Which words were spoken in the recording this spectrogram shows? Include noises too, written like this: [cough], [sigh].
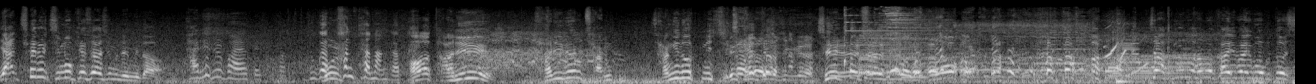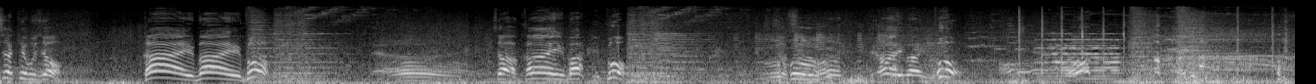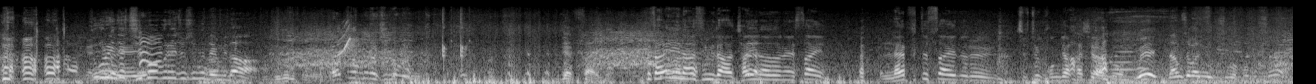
야채를 지목해서 하시면 됩니다. 다리를 봐야 될 것 같아. 누가 뭘- 탄탄한가 봐. 아, 다리. 다리는 장, 장인어른이 제일 탄탄하신 제일 탄탄하신 것 같아요. [laughs] 자, 그럼 한번 가위바위보부터 시작해 보죠. 가위바위보! 자, 가위바위보! 어, 가위바위보! 어? [laughs] 누구를 이제 집업을 해주시면 됩니다. 누구를 어떤 분을 집업을 해주세요? 그 사인이 나왔습니다. 장인어른의 사인. 레프트 사이드를 집중 공략하시라고. [laughs] 왜 남서방님 집업하셨어요?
